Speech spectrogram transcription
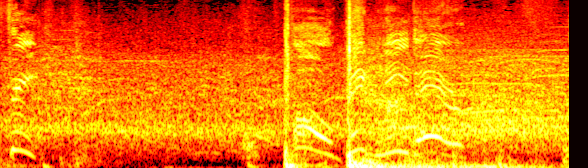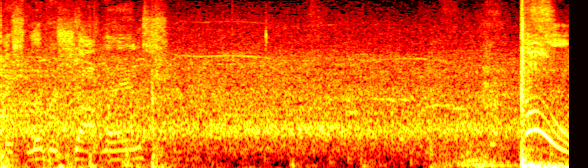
The feet. Oh, big knee there. Nice liver shot lands. Oh!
